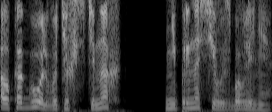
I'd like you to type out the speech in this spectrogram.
алкоголь в этих стенах не приносил избавления.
